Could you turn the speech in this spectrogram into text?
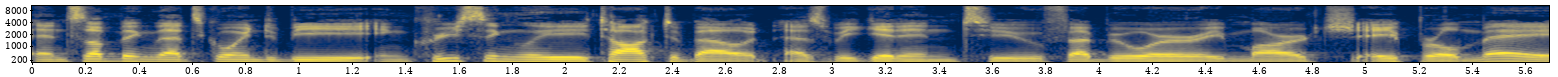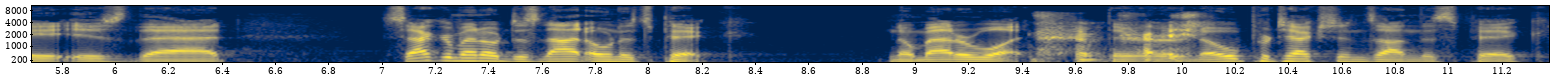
and something that's going to be increasingly talked about as we get into February, March, April, May is that Sacramento does not own its pick, no matter what. There are no protections on this pick.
